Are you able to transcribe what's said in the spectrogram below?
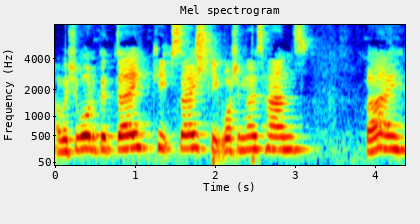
I wish you all a good day. Keep safe. Keep washing those hands. Bye.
